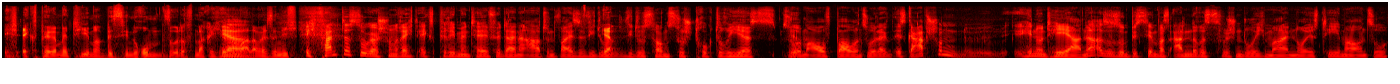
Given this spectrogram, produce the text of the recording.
ich experimentiere mal ein bisschen rum. So, das mache ich ja, ja, normalerweise nicht. Ich fand das sogar schon recht experimentell für deine Art und Weise, wie du, ja. wie du Songs so strukturierst, so ja. im Aufbau und so. Es gab schon äh, hin und her, ne? Also so ein bisschen was anderes zwischendurch mal, ein neues Thema und so.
